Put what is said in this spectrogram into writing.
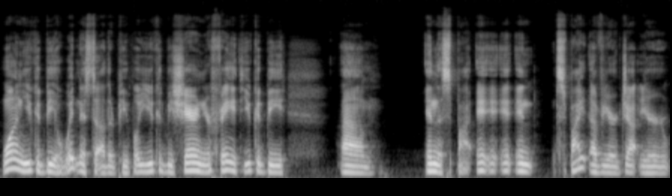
one, you could be a witness to other people. You could be sharing your faith. You could be, um, in the spot in, in spite of your your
